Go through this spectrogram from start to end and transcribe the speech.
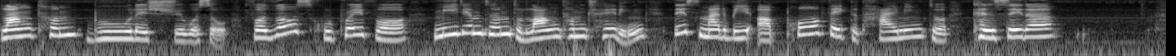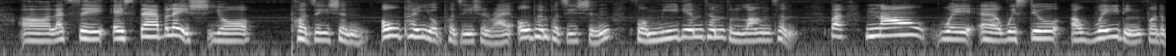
long-term bullish reversal. For those who pray for medium-term to long-term trading, this might be a perfect timing to consider, uh, let's say, establish your position, open your position, right? Open position for medium term to long term. But now we uh, we still are waiting for the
